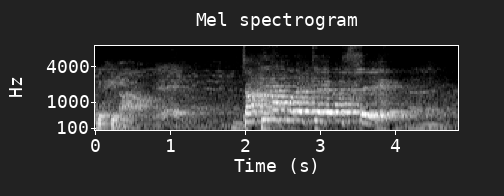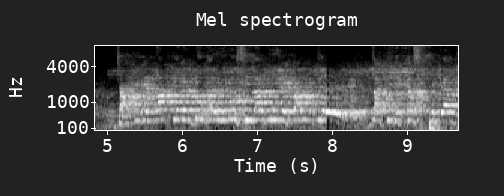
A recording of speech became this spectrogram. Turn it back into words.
ঠিক জাতির টানতে, জাতির কাছ থেকে আজ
